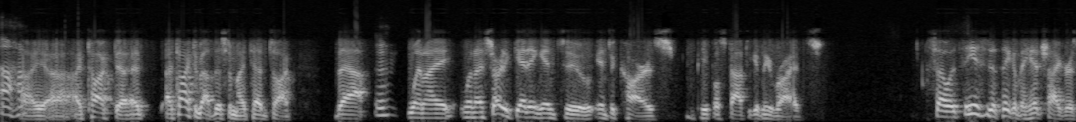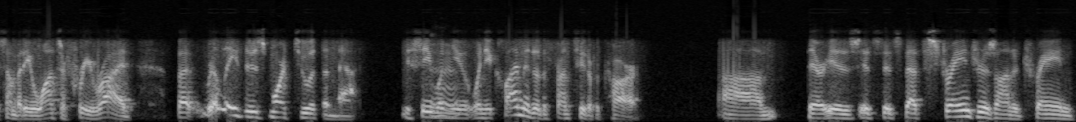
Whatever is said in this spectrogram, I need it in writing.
uh-huh. I, uh, I talked uh, I talked about this in my TED talk that Mhm. when I when I started getting into into cars, people stopped to give me rides. So it's easy to think of a hitchhiker as somebody who wants a free ride, but really there's more to it than that. You see, when Mhm. you when you climb into the front seat of a car, um, there is it's it's that strangers on a train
